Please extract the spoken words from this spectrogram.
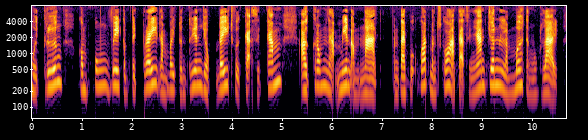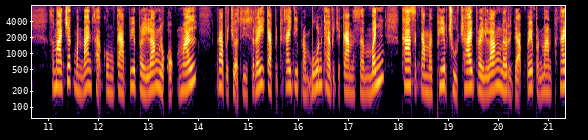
មួយគ្រឿងកំពុងវាយកំទេចព្រៃដើម្បីទន្ទ្រានយកដីធ្វើកសិកម្មឲ្យក្រុមអ្នកមានអំណាចប៉ុន្តែពួកគាត់មិនស្គាល់អត្តសញ្ញាណជនល្មើសទាំងនោះឡើយសមាជិកបណ្ដាញសហគមន៍ការពារព្រៃឡង់លោកអុកម៉ៅ ប្រាប់បច្ចុប្បន្នស៊ីស្រីកាលពីថ្ងៃទី9ខែវិច្ឆិកាម្សិលមិញថាសកម្មភាពឈូសឆាយប្រៃឡង់នៅរយៈពេលប្រមាណថ្ងៃ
